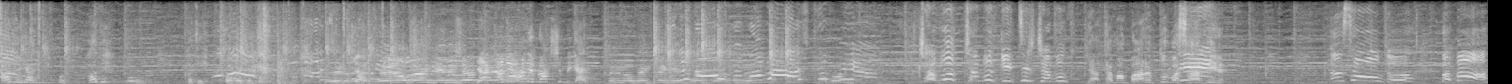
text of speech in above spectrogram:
Hadi gel. Hadi. Hadi baba gel. Ya. Ben ben geleceğim. Ya Kadir hadi bırak şimdi gel. Ben o bekle geleceğim. Baba aç kapıyı! Çabuk çabuk getir çabuk! Ya tamam bağırıp durma sağır değilim. Nasıl oldu? Baba!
